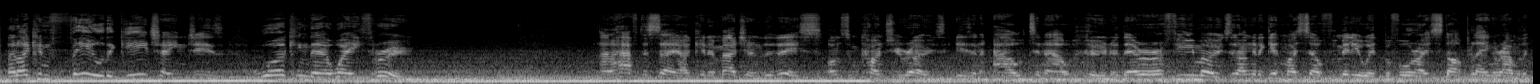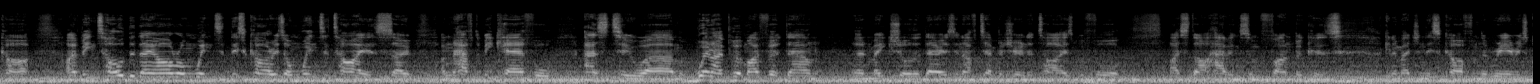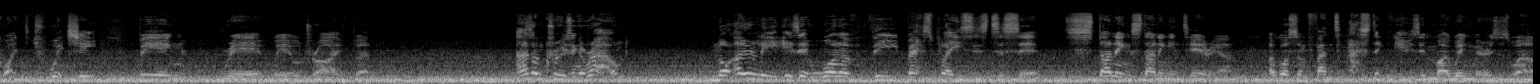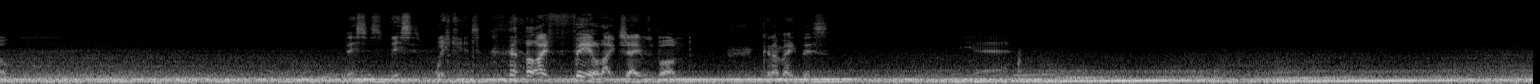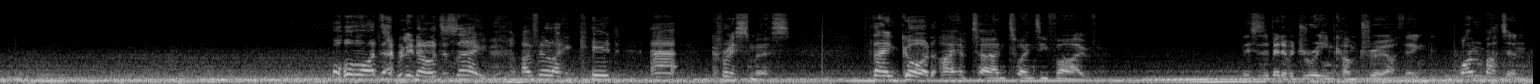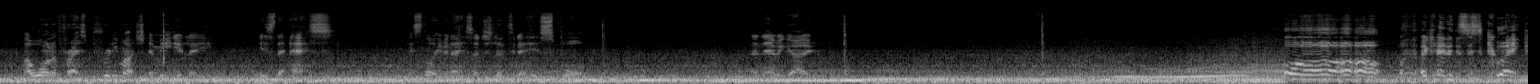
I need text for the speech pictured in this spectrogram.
and I can feel the gear changes working their way through. And I have to say, I can imagine that this, on some country roads, is an out and out hooner. There are a few modes that I'm gonna get myself familiar with before I start playing around with the car. I've been told that they are on winter, this car is on winter tires, so I'm gonna have to be careful as to um, when I put my foot down and make sure that there is enough temperature in the tyres before I start having some fun because I can imagine this car from the rear is quite twitchy being rear wheel drive but as I'm cruising around not only is it one of the best places to sit, stunning, stunning interior, I've got some fantastic views in my wing mirrors as well. This is this is wicked. I feel like James Bond. Can I make this? Yeah. Oh, I don't really know what to say. I feel like a kid at Christmas. Thank God I have turned 25. This is a bit of a dream come true, I think. One button I want to press pretty much immediately is the S. It's not even S, I just looked at it, it's Sport. And there we go. Oh, okay, this is quick.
